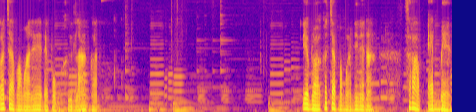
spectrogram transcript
ก็จะประมาณนี้เลยเดี๋ยวผมคืนร่างก่อน เรียบร้อยก็จะประมาณนี้เลยนะสำหรับแอนแมน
